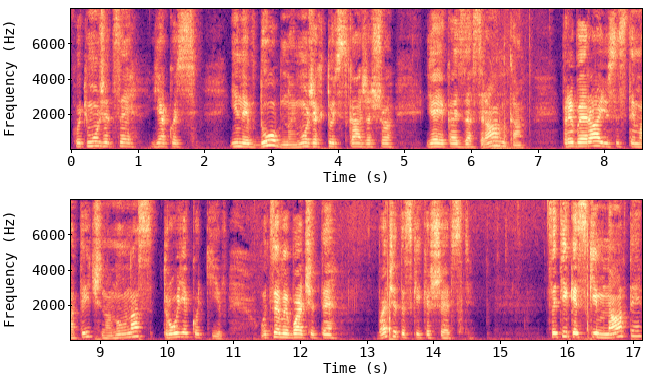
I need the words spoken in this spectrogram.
хоч може це якось і невдобно, і може хтось скаже, що я якась засранка. Прибираю систематично, ну у нас троє котів. Оце ви бачите, бачите, скільки шерсті? Це тільки з кімнати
